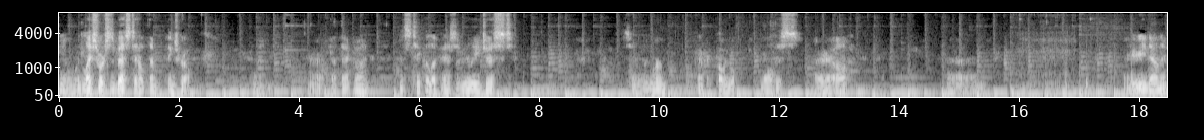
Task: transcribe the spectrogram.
you know, what life source is best to help them things grow. Got that going. Let's take a look. This is really just so we want to have to probably wall this area off. Um, I hear you down there.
